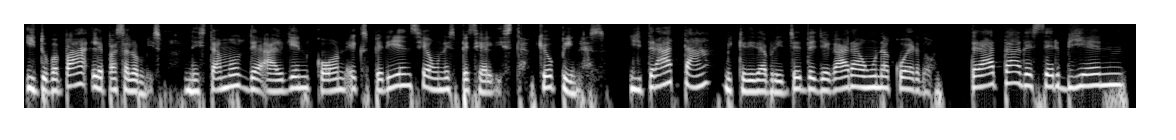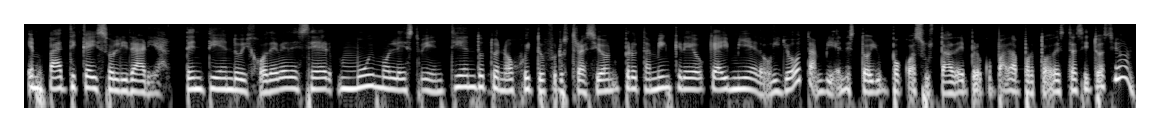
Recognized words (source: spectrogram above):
Y tu papá le pasa lo mismo. Necesitamos de alguien con experiencia, un especialista. ¿Qué opinas? Y trata, mi querida Bridget, de llegar a un acuerdo. Trata de ser bien empática y solidaria. Te entiendo, hijo, debe de ser muy molesto y entiendo tu enojo y tu frustración, pero también creo que hay miedo y yo también estoy un poco asustada y preocupada por toda esta situación.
